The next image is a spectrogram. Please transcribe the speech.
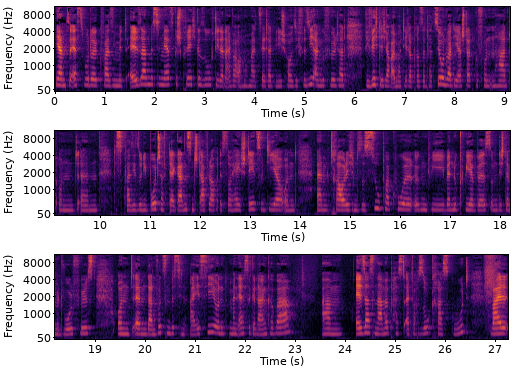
Ja, und zuerst wurde quasi mit Elsa ein bisschen mehr ins Gespräch gesucht, die dann einfach auch nochmal erzählt hat, wie die Show sich für sie angefühlt hat, wie wichtig auch einfach die Repräsentation war, die ja stattgefunden hat und ähm, das quasi so die Botschaft der ganzen Staffel auch ist, so hey, steh zu dir und ähm, trau dich und es ist super cool irgendwie, wenn du queer bist und dich damit wohlfühlst. Und ähm, dann wurde es ein bisschen icy und mein erster Gedanke war, ähm, Elsas Name passt einfach so krass gut, weil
